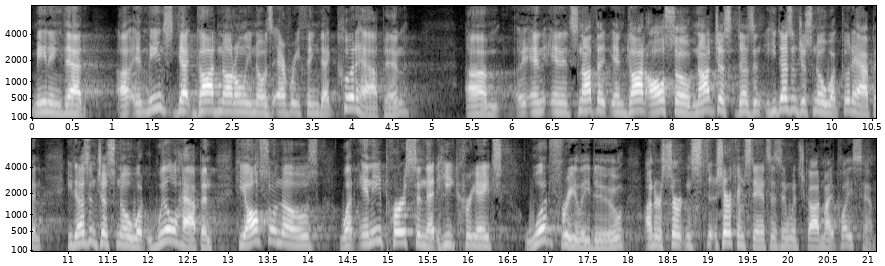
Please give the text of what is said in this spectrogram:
meaning that uh, it means that God not only knows everything that could happen, um, and, and it's not that, and God also not just doesn't, He doesn't just know what could happen, He doesn't just know what will happen, He also knows what any person that He creates would freely do under certain st- circumstances in which God might place him.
